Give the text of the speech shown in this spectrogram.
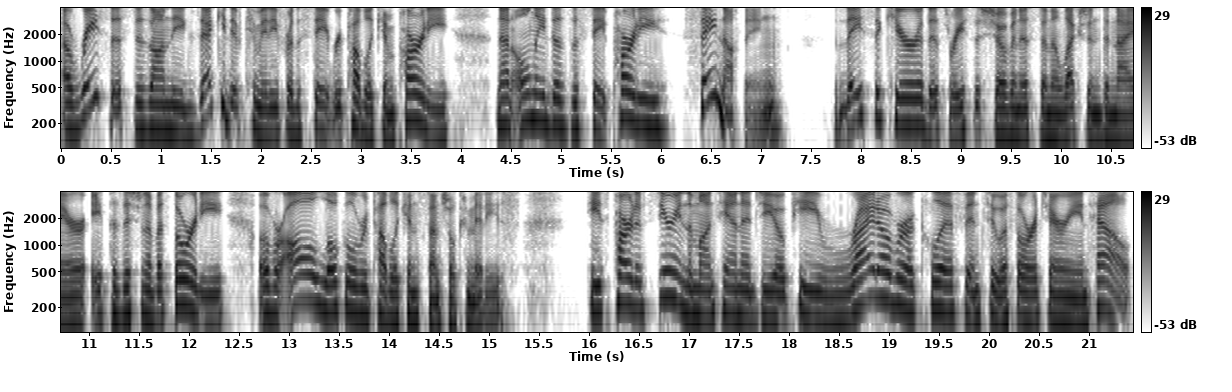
a racist is on the executive committee for the state Republican Party, not only does the state party say nothing, they secure this racist chauvinist and election denier a position of authority over all local Republican central committees. He's part of steering the Montana GOP right over a cliff into authoritarian hell.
